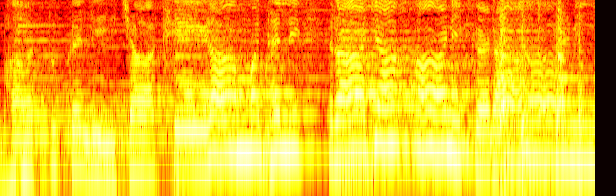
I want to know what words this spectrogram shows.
भातुकलीच्या खेळामधली राजा आणि कराणी.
